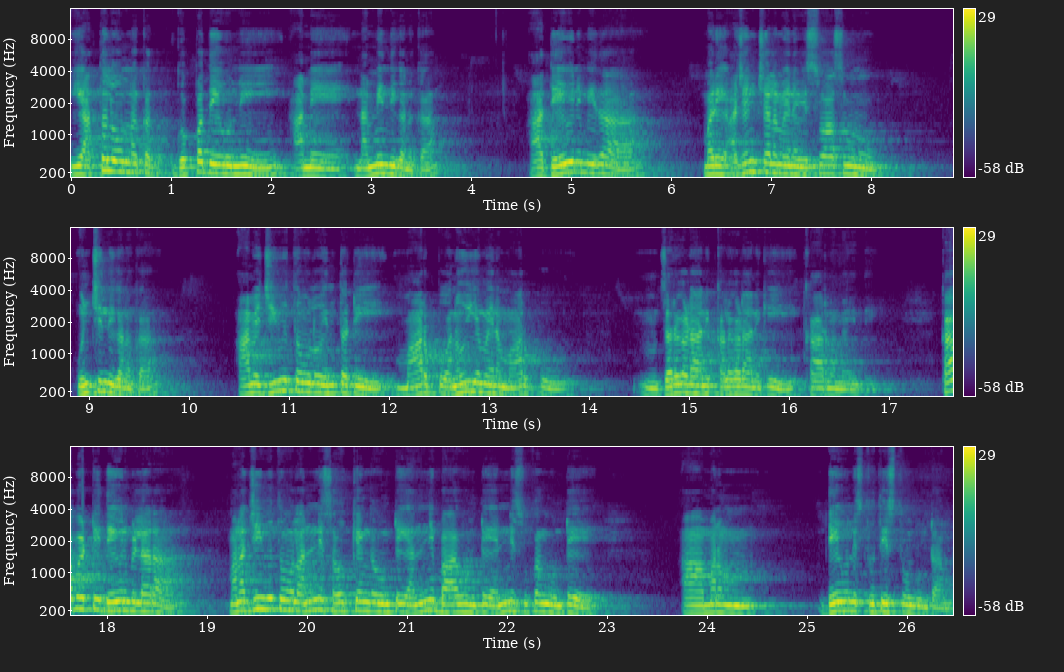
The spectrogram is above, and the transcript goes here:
ఈ అత్తలో ఉన్న ఒక గొప్ప దేవుణ్ణి ఆమె నమ్మింది కనుక ఆ దేవుని మీద మరి అచంచలమైన విశ్వాసమును ఉంచింది కనుక ఆమె జీవితంలో ఇంతటి మార్పు అనూహ్యమైన మార్పు జరగడానికి కలగడానికి కారణమైంది. కాబట్టి దేవుని బిళ్ళారా మన జీవితంలో అన్ని సౌఖ్యంగా ఉంటే అన్ని బాగుంటే అన్ని సుఖంగా ఉంటే మనం దేవుని స్తుతిస్తూ ఉంటాము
